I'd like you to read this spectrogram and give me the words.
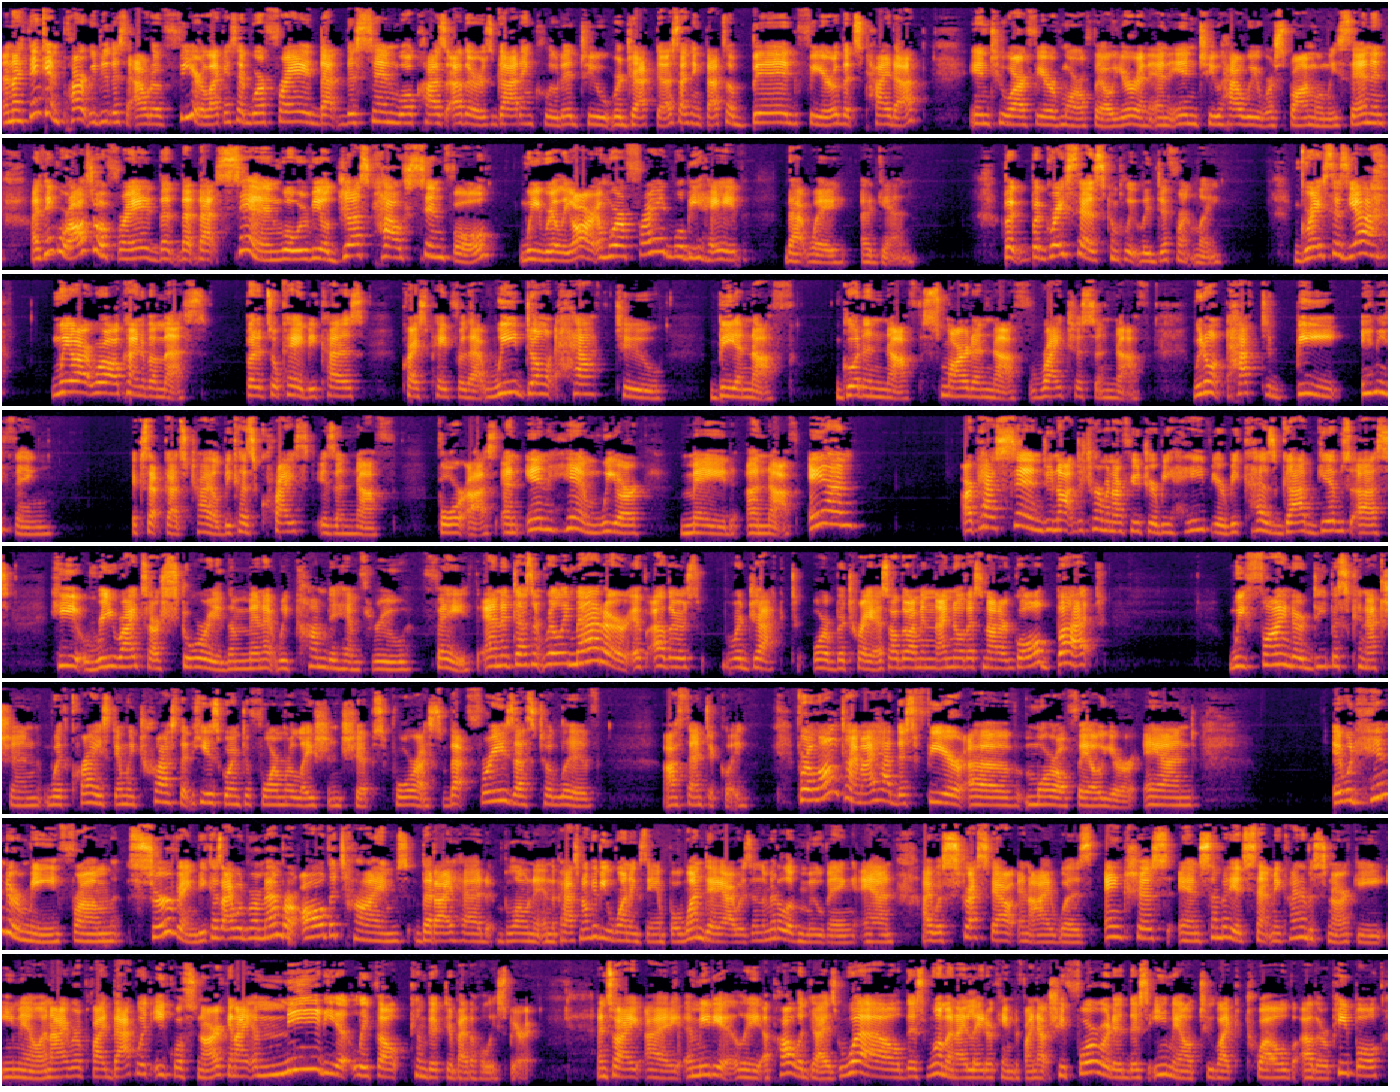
and I think in part we do this out of fear. Like I said, we're afraid that this sin will cause others, God included, to reject us. I think that's a big fear that's tied up into our fear of moral failure and, and into how we respond when we sin. And I think we're also afraid that, that that sin will reveal just how sinful we really are. And we're afraid we'll behave that way again. But but grace says completely differently. Grace says, yeah, we are we're all kind of a mess, but it's okay because Christ paid for that. We don't have to be enough, good enough, smart enough, righteous enough. We don't have to be anything except God's child because Christ is enough for us. And in Him, we are made enough. And our past sin do not determine our future behavior because God gives us, He rewrites our story the minute we come to Him through faith. And it doesn't really matter if others reject or betray us, although I mean, I know that's not our goal, but we find our deepest connection with Christ and we trust that He is going to form relationships for us. That frees us to live authentically. For a long time, I had this fear of moral failure, and it would hinder me from serving because I would remember all the times that I had blown it in the past. And I'll give you one example. One day I was in the middle of moving and I was stressed out and I was anxious, and somebody had sent me kind of a snarky email, and I replied back with equal snark, and I immediately felt convicted by the Holy Spirit. And so I, I, immediately apologized. Well, this woman, I later came to find out, she forwarded this email to like 12 other people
